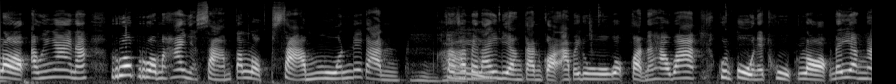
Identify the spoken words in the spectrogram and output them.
หลอกเอาง่ายๆนะ รวบรวมมาให้เนี่ยสามตลบสามม้วนด้วยกันค่ะถ้าจะไปไล่เรียงกันก่อนอะไปดูก่อนนะคะว่า คุณปู่เนี่ยถูกหลอกได้ยังไง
